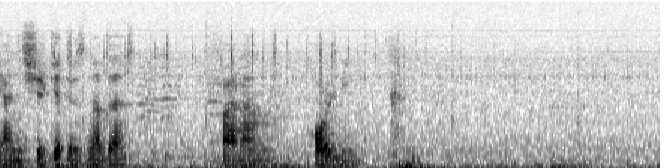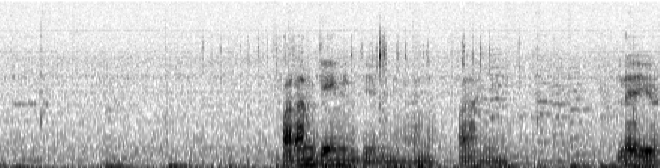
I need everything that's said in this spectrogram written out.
yani şirketimizin adı Faram Holding. Faram Gaming diyelim ya aynen Faram Gaming. Player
